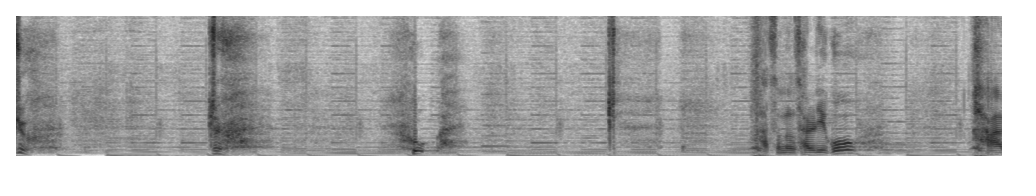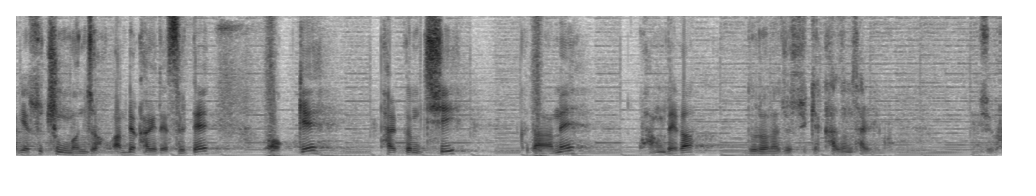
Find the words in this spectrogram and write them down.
쭉, 쭉, 후. 가슴은 살리고 강하게 수축 먼저 완벽하게 됐을 때 어깨, 팔꿈치, 그 다음에 광배가 늘어나 줄 수 있게 가슴 살리고. 이런 식으로.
